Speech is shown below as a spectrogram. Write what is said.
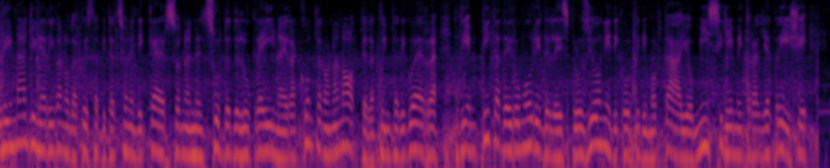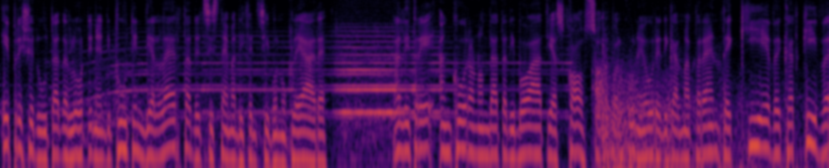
Le immagini arrivano da questa abitazione di Kherson nel sud dell'Ucraina e raccontano una notte, la quinta di guerra, riempita dai rumori delle esplosioni di colpi di mortaio, missili e mitragliatrici e preceduta dall'ordine di Putin di allerta del sistema difensivo nucleare. Alle tre ancora un'ondata di boati ha scosso dopo alcune ore di calma apparente Kiev e Kharkiv,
